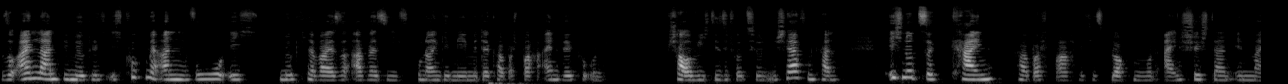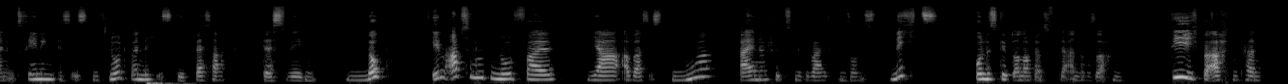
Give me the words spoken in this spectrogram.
so einladend wie möglich. Ich gucke mir an, wo ich möglicherweise aversiv, unangenehm mit der Körpersprache einwirke und schaue, wie ich die Situation entschärfen kann. Ich nutze kein körpersprachliches Blocken und Einschüchtern in meinem Training. Es ist nicht notwendig, es geht besser. Deswegen, nope. Im absoluten Notfall ja, aber es ist nur reine schützende Gewalt und sonst nichts. Und es gibt auch noch ganz viele andere Sachen, die ich beachten kann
